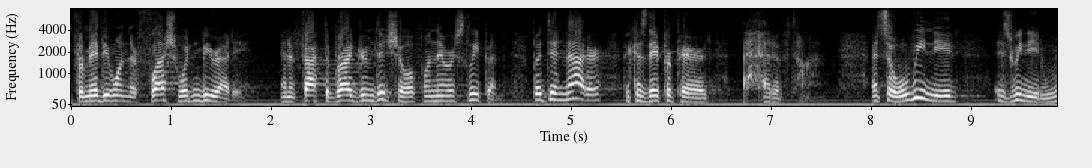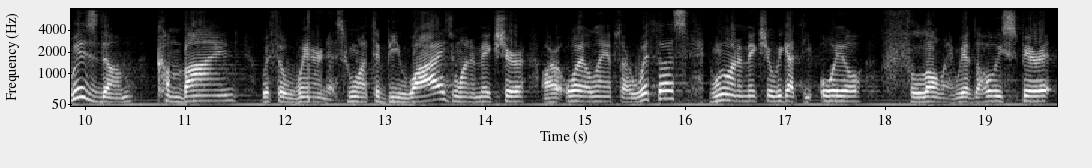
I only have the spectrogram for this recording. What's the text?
for maybe when their flesh wouldn't be ready. And in fact, the bridegroom did show up when they were sleeping. But it didn't matter because they prepared ahead of time. And so what we need is we need wisdom combined with awareness. We want to be wise. We want to make sure our oil lamps are with us. And we want to make sure we got the oil flowing. We have the Holy Spirit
